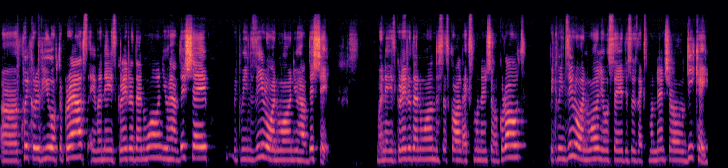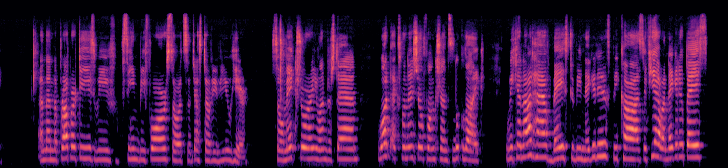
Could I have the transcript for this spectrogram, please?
A quick review of the graphs. A when a is greater than 1, you have this shape. Between 0 and 1, you have this shape. When a is greater than 1, this is called exponential growth. Between 0 and 1, you'll say this is exponential decay. And then the properties we've seen before, so it's just a review here. So make sure you understand what exponential functions look like. We cannot have base to be negative because if you have a negative base,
